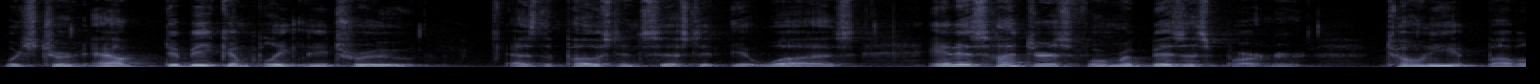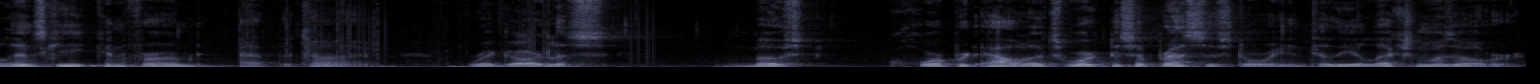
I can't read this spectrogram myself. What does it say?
which turned out to be completely true, as the Post insisted it was, and as Hunter's former business partner, Tony Bobulinski, confirmed at the time. Regardless, most corporate outlets worked to suppress the story until the election was over.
